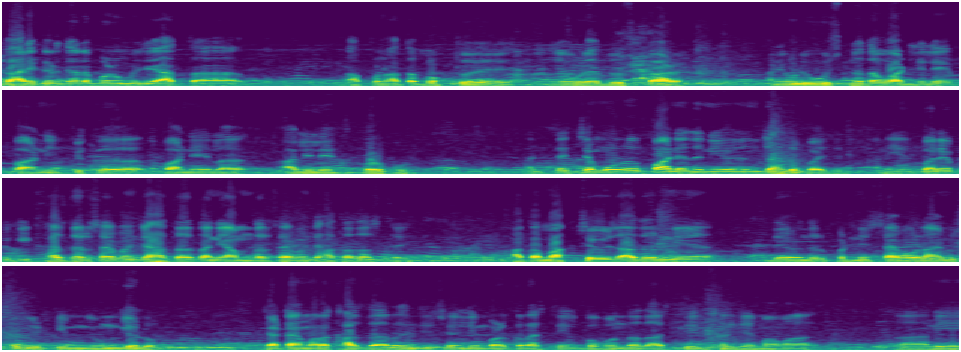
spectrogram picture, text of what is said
कार्यकर्त्याला बळ म्हणजे आता आपण आता बघतोय एवढ्या दुष्काळ आणि एवढी उष्णता वाढलेली आहे पाणी पिकं पाण्याला आलेले आहेत भरपूर. आणि त्याच्यामुळं पाण्याचं नियोजन झालं पाहिजे. आणि बऱ्यापैकी खासदार साहेबांच्या हातात आणि आमदार साहेबांच्या हातात असतंय. आता मागच्या वेळेस आदरणीय देवेंद्र फडणवीस साहेबांना आम्ही सगळी टीम घेऊन गेलो. त्या टायमाला खासदार रणजितसिंह लिंबाळकर असतील बबनदादा असतील संजय मामा आणि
